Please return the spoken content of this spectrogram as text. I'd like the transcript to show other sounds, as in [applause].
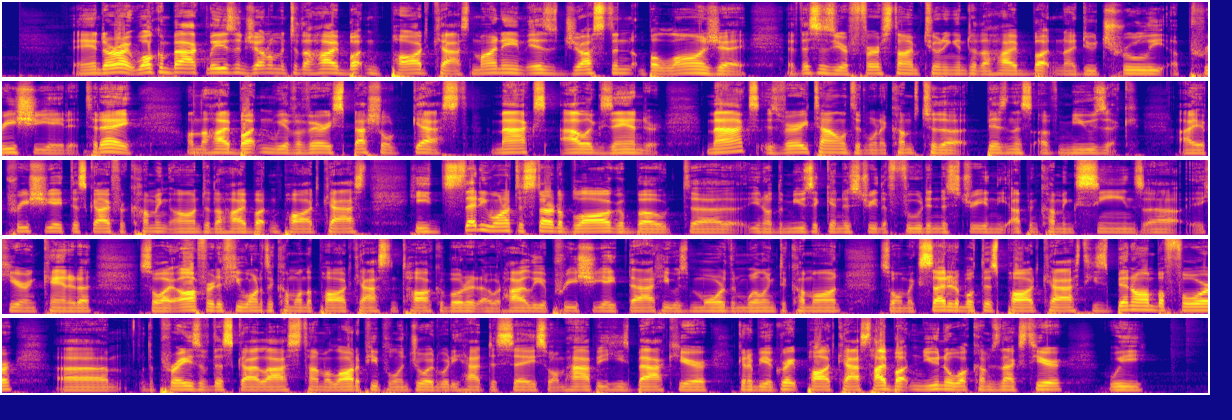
And all right, welcome back, ladies and gentlemen, to the High Button Podcast. My name is Justin Belanger. If this is your first time tuning into the High Button, I do truly appreciate it. Today on the High Button, we have a very special guest, Max Alexander. Max is very talented when it comes to the business of music. I appreciate this guy for coming on to the High Button podcast. He said he wanted to start a blog about uh, you know the music industry, the food industry, and the up and coming scenes uh, here in Canada. So I offered if he wanted to come on the podcast and talk about it, I would highly appreciate that. He was more than willing to come on. So I'm excited about this podcast. He's been on before. Um, the praise of this guy last time, a lot of people enjoyed what he had to say. So I'm happy he's back here. Going to be a great podcast. High Button, you know what comes next here. We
